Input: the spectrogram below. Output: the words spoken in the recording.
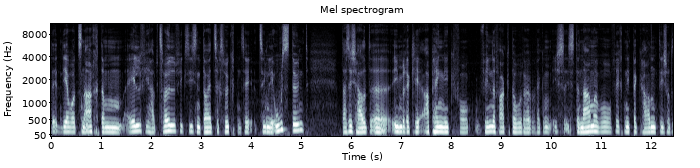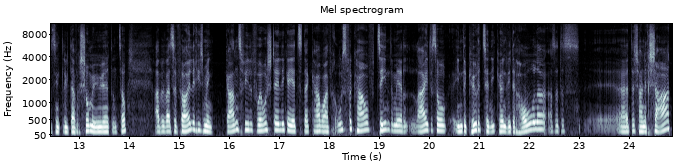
die, die, die Nacht um 11, halb 12 waren, da hat es sich wirklich ziemlich ausgedünnt. Das ist halt äh, immer ein bisschen abhängig von vielen Faktoren. Wegen, ist, ist der Name, der vielleicht nicht bekannt ist, oder sind die Leute einfach schon müde und so. Aber was erfreulich ist, wir haben ganz viele Vorstellungen jetzt, die einfach ausverkauft sind und wir leider so in der Kürze nicht können wiederholen. Also das, äh, das ist eigentlich schade.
